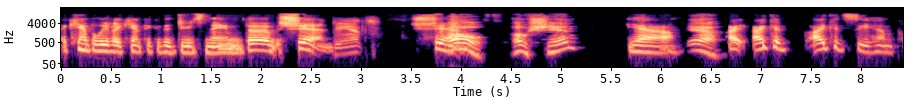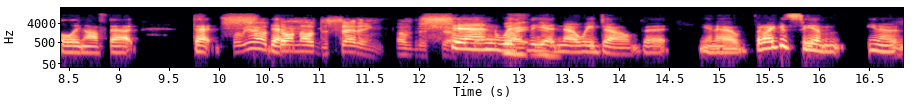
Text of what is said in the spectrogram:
I can't believe I can't think of the dude's name. The Shin, Dance. Shin. Oh, oh, Shin. yeah, Yeah, I, I could, I could see him pulling off that, that, But we don't, that don't know the setting of the show. Shin though. with Right, the, yeah. no, we don't, but you know, but I could see him, you know,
